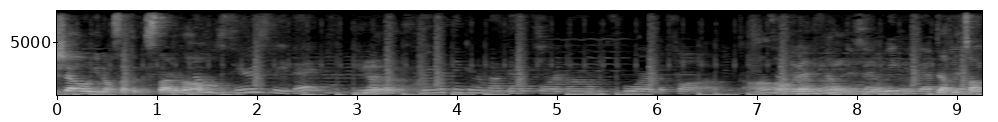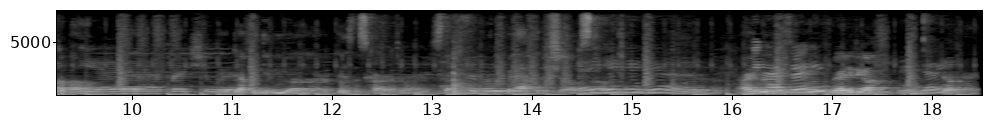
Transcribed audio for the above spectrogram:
The show, you know, something to start it No, off. seriously, that you know, Yeah. that- we were thinking about that for um for the fall. Oh, so that's nice. something that we can definitely, Definitely talk about. Yeah, for sure. We'll definitely give you uh, business cards or stuff Absolutely. after the show. Hey, So. yeah, yeah, yeah. All You we- guys ready? Ready to go? Ready? Yep. All right.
